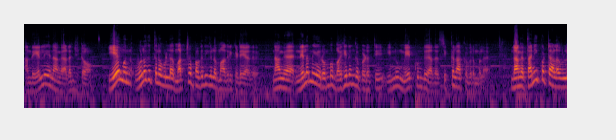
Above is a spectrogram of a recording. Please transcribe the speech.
அந்த எல்லையை நாங்கள் அடைஞ்சிட்டோம். ஏமன் உலகத்தில் உள்ள மற்ற பகுதிகளை மாதிரி கிடையாது. நாங்கள் நிலைமையை ரொம்ப பகிரங்கப்படுத்தி இன்னும் மேற்கொண்டு அதை சிக்கலாக்க விரும்பலை. நாங்கள் தனிப்பட்ட அளவில்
